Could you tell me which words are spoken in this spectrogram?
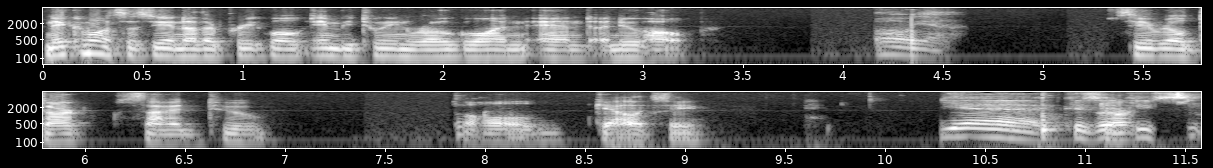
Nick wants to see another prequel in between Rogue One and A New Hope. oh yeah. See a real dark side to the whole galaxy. Yeah, because like you see,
